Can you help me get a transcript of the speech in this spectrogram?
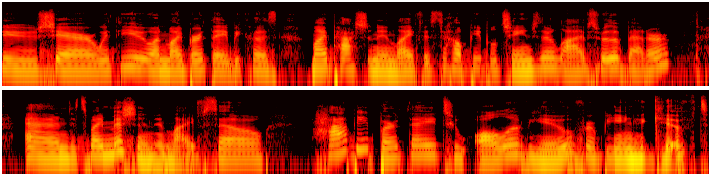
to share with you on my birthday because my passion in life is to help people change their lives for the better. And it's my mission in life. So, happy birthday to all of you for being a gift.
